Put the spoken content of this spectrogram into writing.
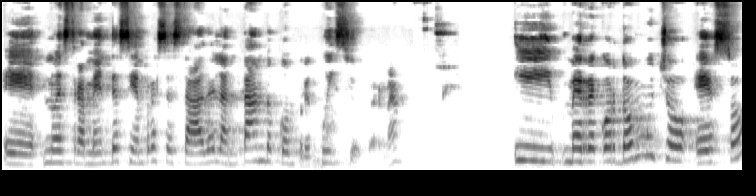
eh, nuestra mente siempre se está adelantando con prejuicios, ¿verdad? Y me recordó mucho eso,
